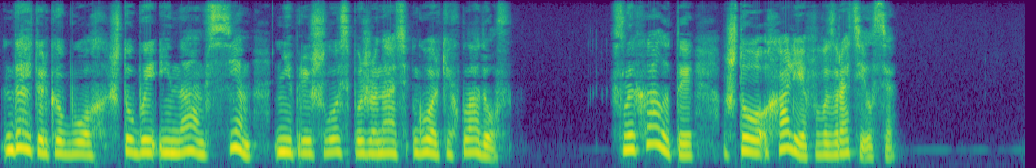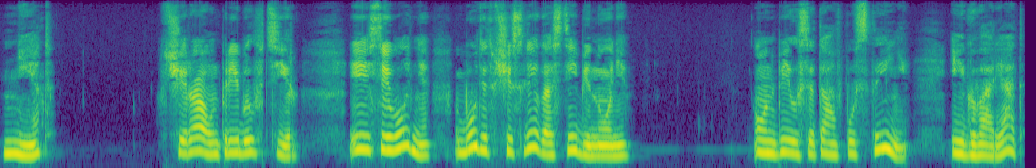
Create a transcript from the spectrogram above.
Дай только Бог, чтобы и нам всем не пришлось пожинать горьких плодов. Слыхала ты, что Халев возвратился? Нет. Вчера он прибыл в Тир, и сегодня будет в числе гостей Бинони. Он бился там в пустыне и, говорят,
